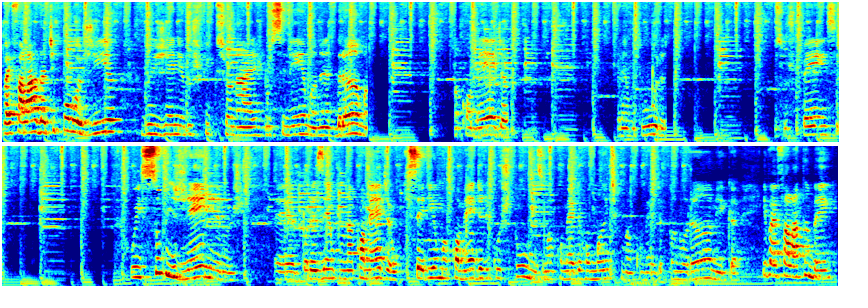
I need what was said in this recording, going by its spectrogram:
Vai falar da tipologia dos gêneros ficcionais do cinema, né? drama, comédia, aventura, suspense os subgêneros, é, por exemplo, na comédia, o que seria uma comédia de costumes, uma comédia romântica, uma comédia panorâmica, e vai falar também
